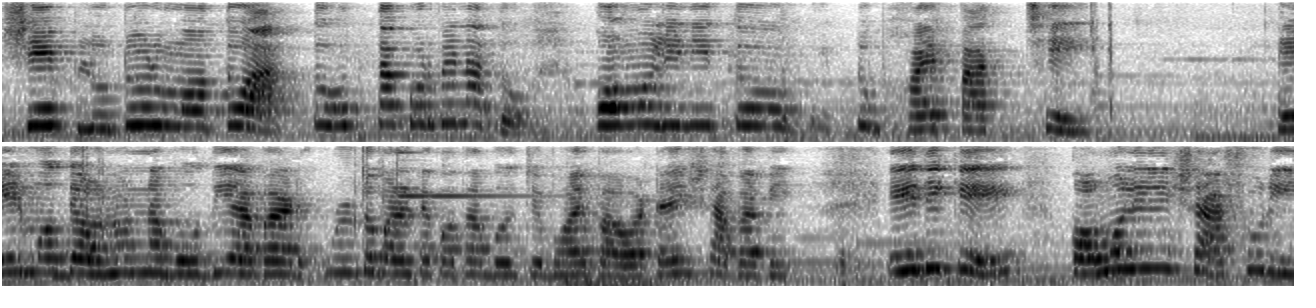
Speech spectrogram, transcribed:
সে প্লুটোর মতো আত্মহত্যা করবে না তো? কমলিনী তো একটু ভয় পাচ্ছেই। এর মধ্যে অনন্যা বৌদি আবার উল্টোপাল্টা কথা বলছে, ভয় পাওয়াটাই স্বাভাবিক। এইদিকে কমলিনীর শাশুড়ি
